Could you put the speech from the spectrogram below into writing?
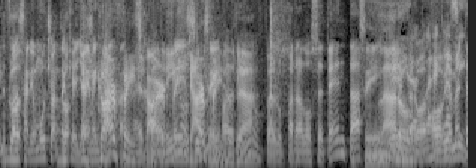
no, fue- God- salió mucho antes God- que yo, y me encanta. Scarface. El Scarface, sí, Scarface, o sea. Pero para los 70. Sí. Claro. Pero obviamente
